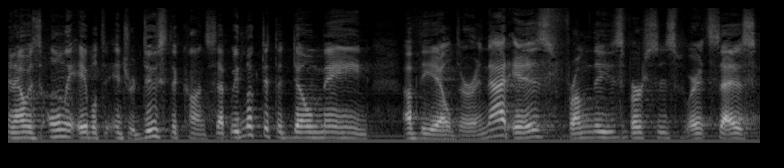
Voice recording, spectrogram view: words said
and I was only able to introduce the concept. We looked at the domain of the elder, and that is from these verses where it says,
